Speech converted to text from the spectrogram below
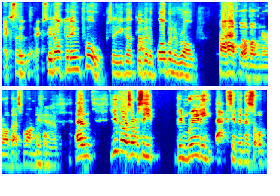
Excellent. So, excellent. Good afternoon, Paul. So you got you got a Bob and a Rob. I have got a Bob and a Rob. That's wonderful. You. Um, you guys have obviously been really active in the sort of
